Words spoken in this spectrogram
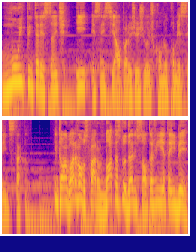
muito interessante e essencial para os dias de hoje, como eu comecei destacando. Então agora vamos para o Notas do Dani. Solta a vinheta aí, B.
